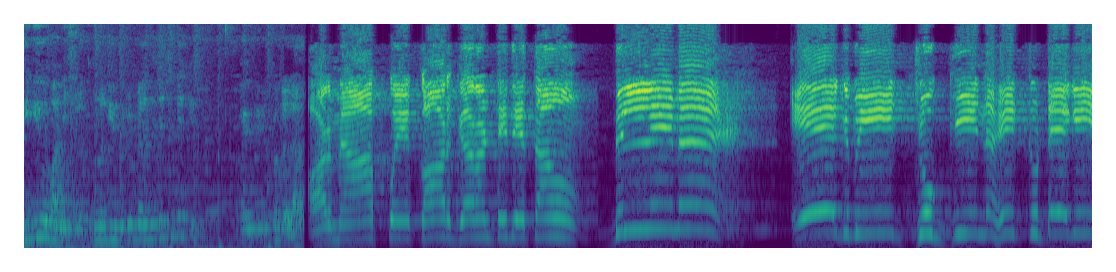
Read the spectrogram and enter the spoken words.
ভিডিও বানিয়েছিল তোমরা কি ভিডিওটা দেখেছিলে কি আমি ভিডিওটাকে লাগ और मैं आपको एक और गारंटी देता हूं दिल्ली में एक भी झुग्गी नहीं टूटेगी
